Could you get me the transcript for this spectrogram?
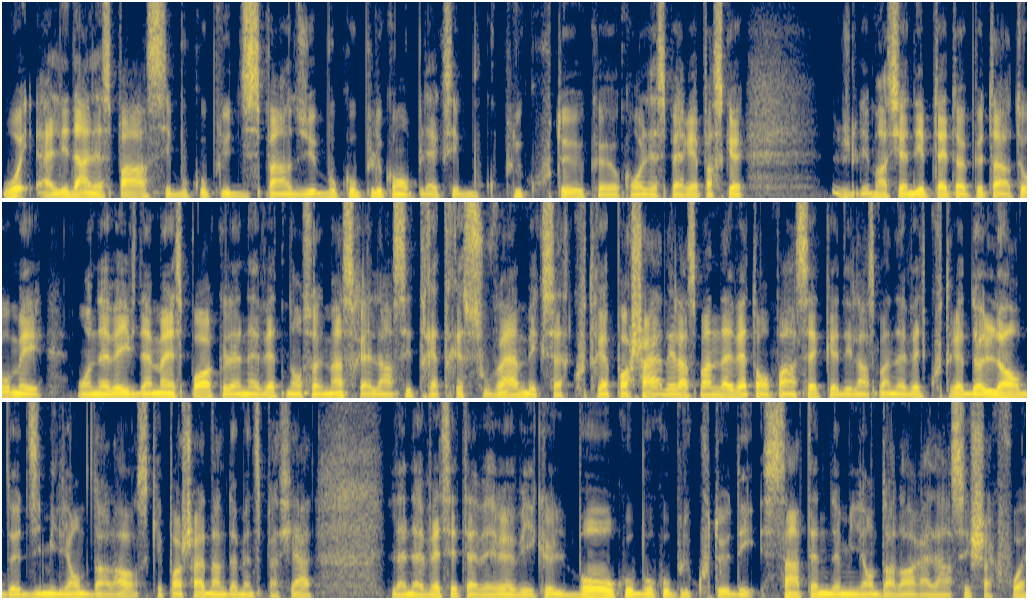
oui, aller dans l'espace, c'est beaucoup plus dispendieux, beaucoup plus complexe et beaucoup plus coûteux qu'on l'espérait parce que je l'ai mentionné peut-être un peu tantôt, mais on avait évidemment espoir que la navette non seulement serait lancée très très souvent, mais que ça ne coûterait pas cher des lancements de navette. On pensait que des lancements de navette coûteraient de l'ordre de 10 millions de dollars, ce qui n'est pas cher dans le domaine spatial. La navette s'est avérée un véhicule beaucoup, beaucoup plus coûteux, des centaines de millions de dollars à lancer chaque fois.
